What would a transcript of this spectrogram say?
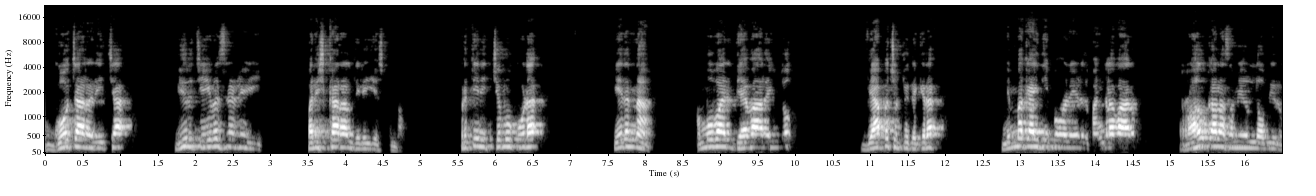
గోచార రీత్యా మీరు చేయవలసినటువంటి పరిష్కారాలు తెలియజేసుకుందాం. ప్రతి నిత్యము కూడా ఏదన్నా అమ్మవారి దేవాలయంలో వేప చెట్టు దగ్గర నిమ్మకాయ దీపం అనేది మంగళవారం రాహుకాల సమయంలో మీరు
